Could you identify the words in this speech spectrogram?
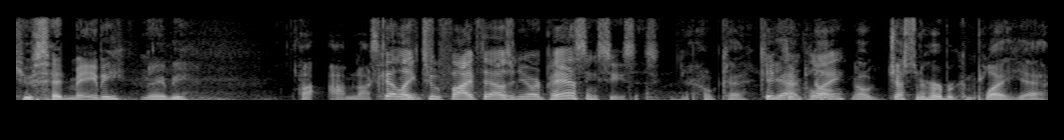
You said maybe. Maybe. I, am not. He's got like two five thousand yard passing seasons. Yeah, okay. Kid yeah, can play. No, no, Justin Herbert can play. Yeah.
